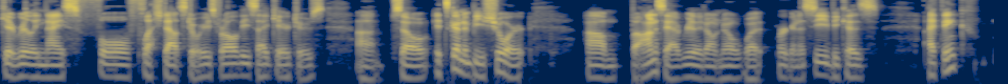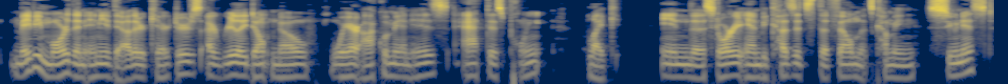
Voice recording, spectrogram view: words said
get really nice, full, fleshed out stories for all these side characters. Uh, so it's going to be short. Um, but honestly, I really don't know what we're going to see because I think maybe more than any of the other characters, I really don't know where Aquaman is at this point, like in the story. And because it's the film that's coming soonest,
